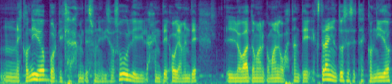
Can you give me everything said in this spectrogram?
mm, escondido, porque claramente es un erizo azul y la gente obviamente lo va a tomar como algo bastante extraño, entonces está escondido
